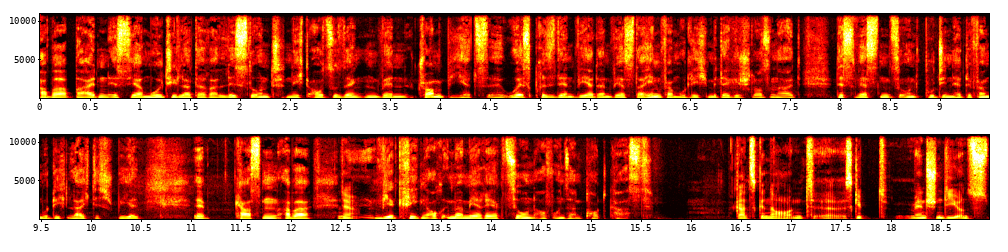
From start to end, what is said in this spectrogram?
Aber Biden ist ja Multilateralist und nicht auszudenken, wenn Trump jetzt äh, US-Präsident wäre, dann wäre es dahin vermutlich mit der Geschlossenheit des Westens und Putin hätte vermutlich leichtes Spiel. Carsten, aber ja. wir kriegen auch immer mehr Reaktionen auf unseren Podcast. Ganz genau. Und äh, es gibt Menschen, die uns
